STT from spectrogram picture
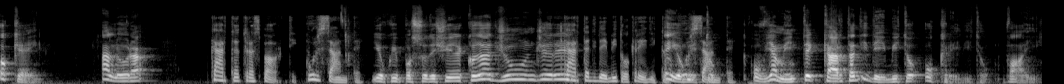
Ok, allora Carta trasporti. Pulsante. io qui posso decidere cosa aggiungere Carta di debito o credito. e io Pulsante. metto ovviamente carta di debito o credito. Vai.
